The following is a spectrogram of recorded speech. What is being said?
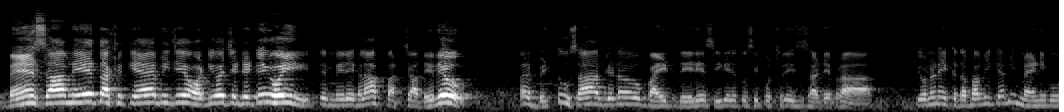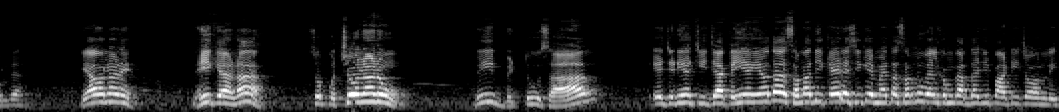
ਬੈਂਸ ਸਾਹਿਬ ਨੇ ਇਹ ਤੱਕ ਕਿਹਾ ਵੀ ਜੇ ਆਡੀਓ 'ਚ ਐਡੀਟਿੰਗ ਹੋਈ ਤੇ ਮੇਰੇ ਖਿਲਾਫ ਪਰਚਾ ਦੇ ਦਿਓ। ਪਰ ਬਿੱਟੂ ਸਾਹਿਬ ਜਿਹੜਾ ਉਹ ਬਾਈਟ ਦੇ ਰਹੇ ਸੀਗੇ, ਜੋ ਤੁਸੀਂ ਪੁੱਛ ਰਹੇ ਸੀ ਸਾਡੇ ਭਰਾ, ਕਿ ਉਹਨਾਂ ਨੇ ਇੱਕ ਦਫਾ ਵੀ ਕਿਹਾ ਵੀ ਮੈਂ ਨਹੀਂ ਬੋਲ ਰਿਹਾ। ਕਿਹਾ ਉਹਨਾਂ ਨੇ? ਨਹੀਂ ਕਿਹਾ ਨਾ। ਸੋ ਪੁੱਛੋ ਉਹਨਾਂ ਨੂੰ ਵੀ ਬਿੱਟੂ ਸਾਹਿਬ ਇਹ ਜਿਹੜੀਆਂ ਚੀਜ਼ਾਂ ਕਹੀਆਂ ਗਈਆਂ, ਉਹ ਤਾਂ ਸਮਾਂ ਦੀ ਕਹਿ ਰਹੇ ਸੀਗੇ। ਮੈਂ ਤਾਂ ਸਭ ਨੂੰ ਵੈਲਕਮ ਕਰਦਾ ਜੀ ਪਾਰਟੀ ਚ ਆਉਣ ਲਈ।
